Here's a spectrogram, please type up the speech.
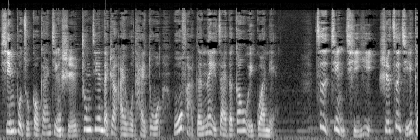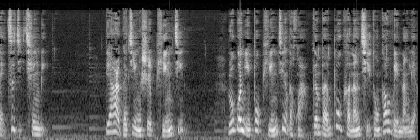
心不足够干净时，中间的障碍物太多，无法跟内在的高维关联。自净其意是自己给自己清理。第二个静是平静。如果你不平静的话，根本不可能启动高维能量。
